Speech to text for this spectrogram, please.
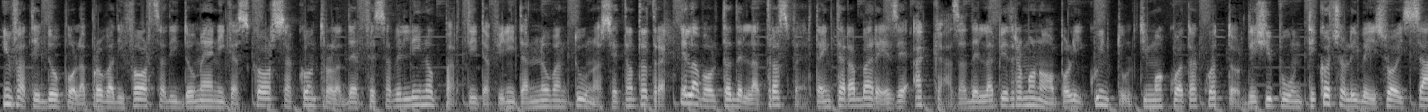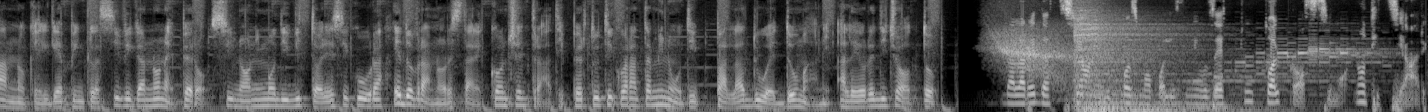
Infatti dopo la prova di forza di domenica scorsa contro la Delfes Avellino, partita finita 91 a 73, e la volta della trasferta in terra barese a casa della Pietramonopoli, quintultimo a quota 14 punti. Coach e i suoi sanno che il gap in classifica non è però sinonimo di vittoria sicura e dovranno restare concentrati per tutti i 40 minuti. Palla a 2 domani alle ore 18. 2018. Dalla redazione di Cosmopolis News è tutto al prossimo notiziario.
